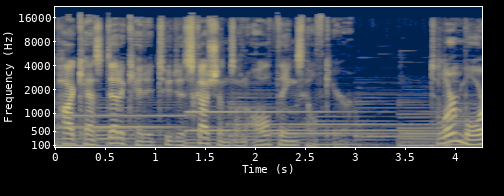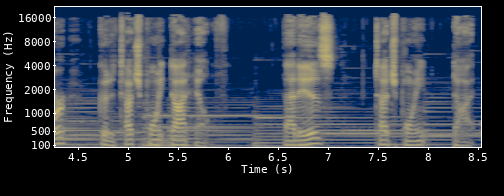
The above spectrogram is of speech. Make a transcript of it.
podcast dedicated to discussions on all things healthcare. To learn more, go to touchpoint.health. That is touchpoint.health.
